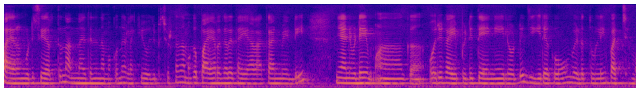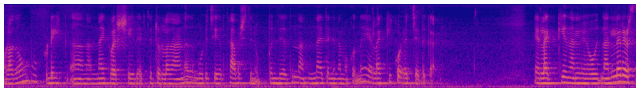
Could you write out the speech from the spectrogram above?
പയറും കൂടി ചേർത്ത് നന്നായി തന്നെ നമുക്കൊന്ന് ഇളക്കി യോജിപ്പിച്ച് കൊടുക്കാം. നമുക്ക് പയർ കറി തയ്യാറാക്കാൻ വേണ്ടി ഞാനിവിടെ ഒരു കൈപ്പിടി തേങ്ങയിലോട്ട് ജീരകവും വെളുത്തുള്ളിയും പച്ചമുളകും കൂടി നന്നായി ക്രഷ് ചെയ്തെടുത്തിട്ടുള്ളതാണ്. അതും കൂടി ചേർത്ത് ആവശ്യത്തിന് ഉപ്പും ചേർത്ത് നന്നായി തന്നെ നമുക്കൊന്ന് ഇളക്കി കുഴച്ചെടുക്കാം. ഇളക്കി നല്ല നല്ല രസ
